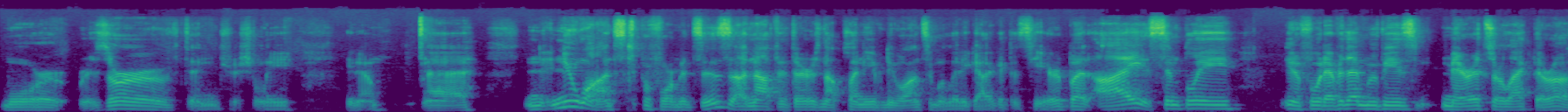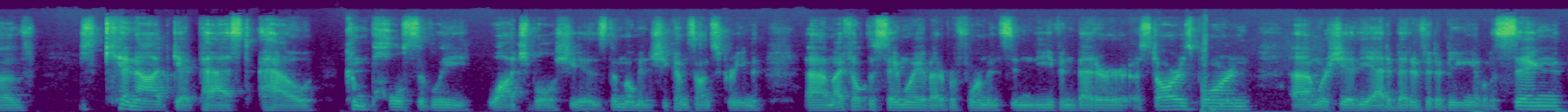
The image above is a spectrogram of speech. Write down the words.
more reserved and traditionally, you know, uh, n- nuanced performances. Uh, not that there is not plenty of nuance in what Lady Gaga does here, but I simply, you know, for whatever that movie's merits or lack thereof, just cannot get past how compulsively watchable she is the moment she comes on screen. Um, I felt the same way about her performance in Even Better, A Star is Born, um, where she had the added benefit of being able to sing.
